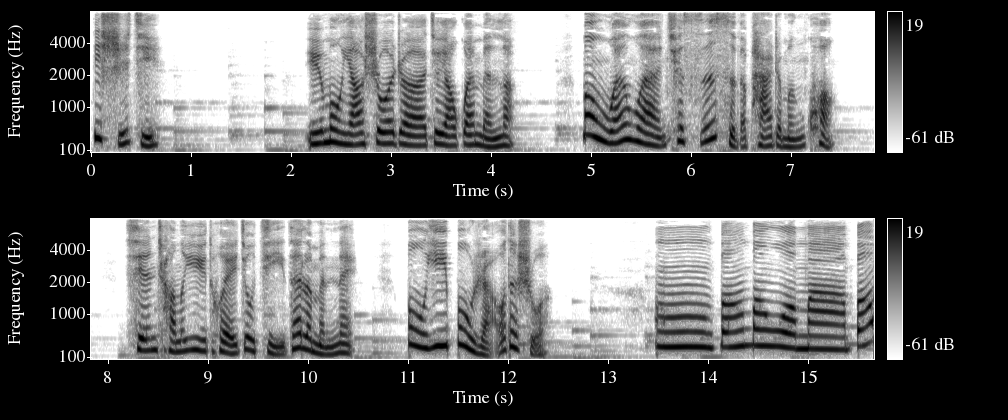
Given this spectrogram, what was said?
第十集，于梦瑶说着就要关门了，孟婉婉却死死的趴着门框。纤长的玉腿就挤在了门内，不依不饶地说：“嗯，帮帮我嘛，帮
